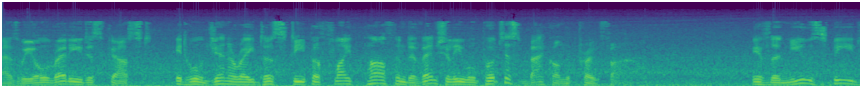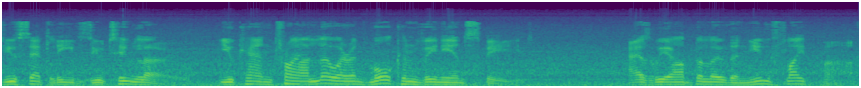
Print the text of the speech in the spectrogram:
As we already discussed, it will generate a steeper flight path and eventually will put us back on the profile. If the new speed you set leaves you too low, you can try a lower and more convenient speed. As we are below the new flight path,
